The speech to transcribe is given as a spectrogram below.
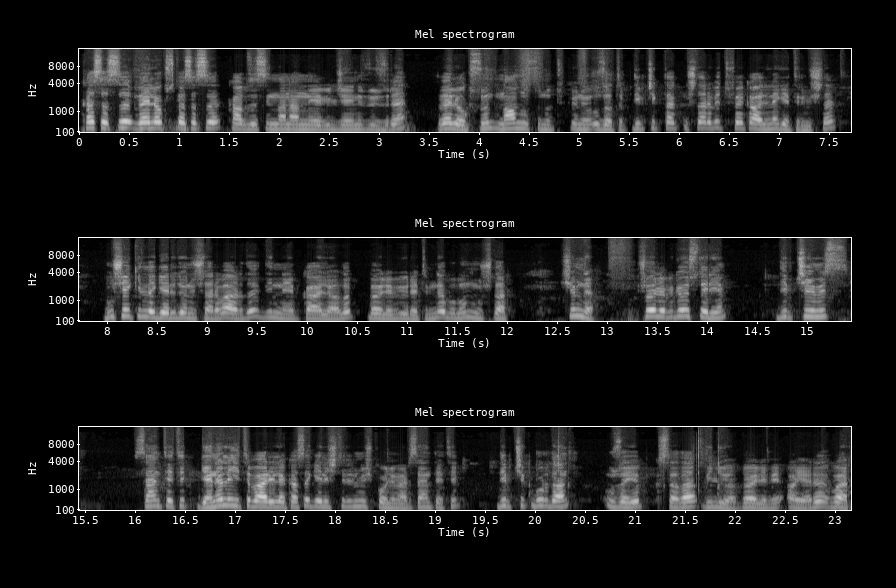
Kasası Velox kasası kabzasından anlayabileceğiniz üzere Velox'un namlusunu tüpünü uzatıp dipçik takmışlar ve tüfek haline getirmişler. Bu şekilde geri dönüşler vardı. Dinleyip kale alıp böyle bir üretimde bulunmuşlar. Şimdi şöyle bir göstereyim. Dipçiğimiz sentetik genel itibariyle kasa geliştirilmiş polimer sentetik. Dipçik buradan uzayıp kısalabiliyor. Böyle bir ayarı var.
